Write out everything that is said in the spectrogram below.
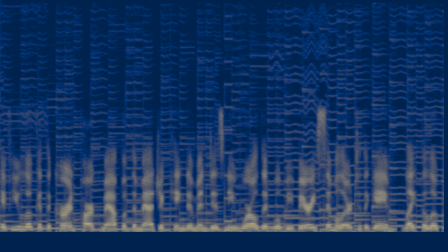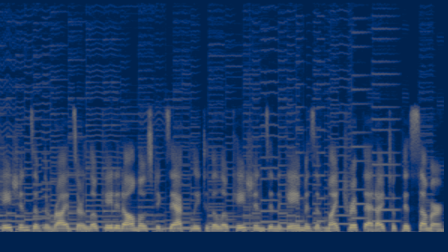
If you look at the current park map of the Magic Kingdom in Disney World it will be very similar to the game, like the locations of the rides are located almost exactly to the locations in the game as of my trip that I took this summer.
